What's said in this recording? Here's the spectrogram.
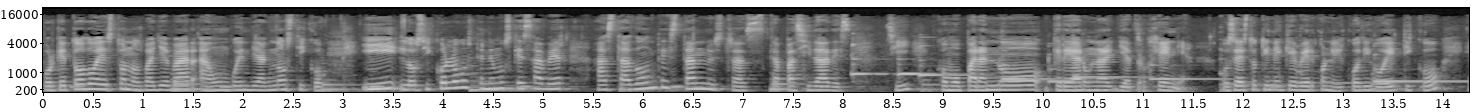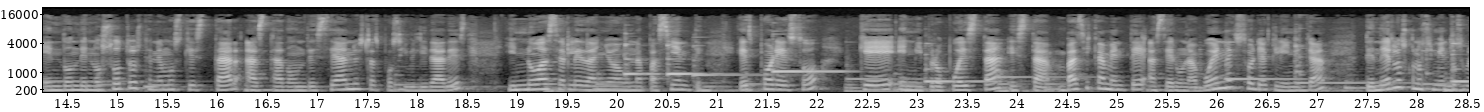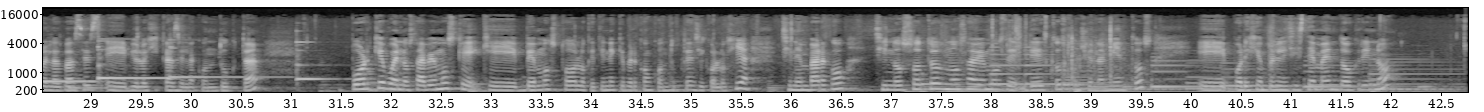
porque todo esto nos va a llevar a un buen diagnóstico. Y los psicólogos tenemos que saber hasta dónde están nuestras capacidades, ¿sí? Como para no crear una iatrogenia. O sea, esto tiene que ver con el código ético en donde nosotros tenemos que estar hasta donde sean nuestras posibilidades y no hacerle daño a una paciente. Es por eso que en mi propuesta está básicamente hacer una buena historia clínica, tener los conocimientos sobre las bases eh, biológicas de la conducta, porque bueno, sabemos que, vemos todo lo que tiene que ver con conducta en psicología. Sin embargo, si nosotros no sabemos de, estos funcionamientos, eh, por ejemplo, en el sistema endocrino,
